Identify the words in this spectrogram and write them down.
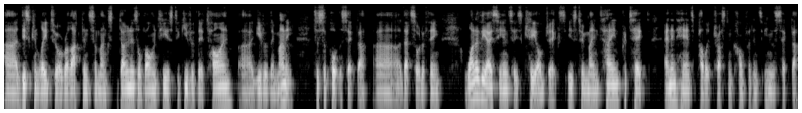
Uh, this can lead to a reluctance amongst donors or volunteers to give of their time, give of their money to support the sector, uh, that sort of thing. One of the ACNC's key objects is to maintain, protect, and enhance public trust and confidence in the sector.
